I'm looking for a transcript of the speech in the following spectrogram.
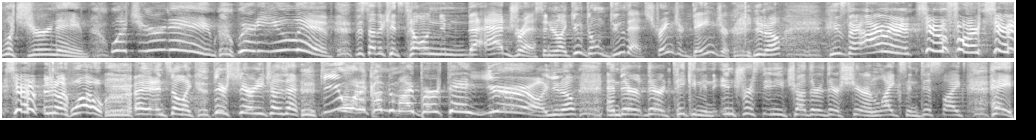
what's your name? What's your name? Where do you live? This other kid's telling him the address. And you're like, dude, don't do that. Stranger danger, you know? He's like, I live at 2422. And you're like, whoa. And so, like, they're sharing each other's, do you want to come to my birthday? Yeah, you know? And they're, they're taking an interest in each other. They're sharing likes and dislikes. Hey,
